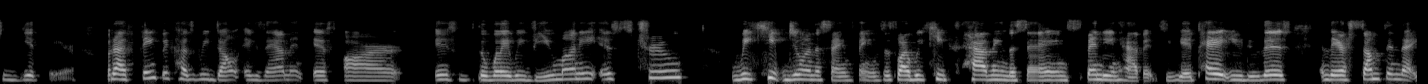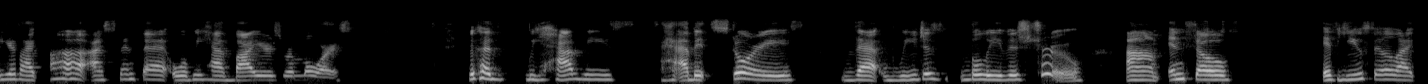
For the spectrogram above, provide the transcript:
to get there. But I think because we don't examine if our if the way we view money is true, we keep doing the same things. That's why we keep having the same spending habits. You get paid, you do this, and there's something that you're like, ah, I spent that, or we have buyer's remorse. Because we have these habit stories that we just believe is true. Um, and so if you feel like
